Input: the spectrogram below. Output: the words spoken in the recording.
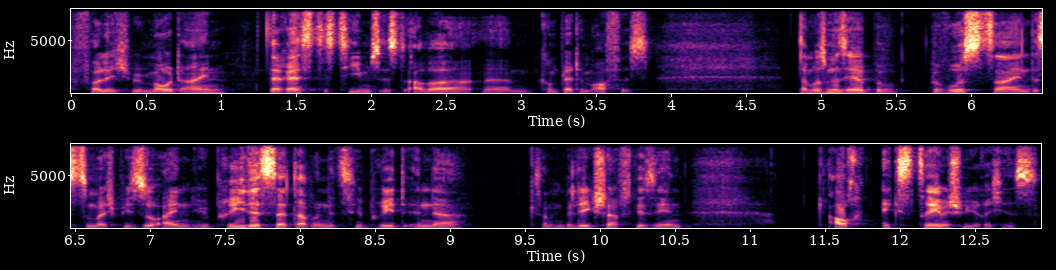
völlig remote ein, der Rest des Teams ist aber ähm, komplett im Office. Da muss man sich be bewusst sein, dass zum Beispiel so ein hybrides Setup und jetzt Hybrid in der gesamten Belegschaft gesehen, auch extrem schwierig ist.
